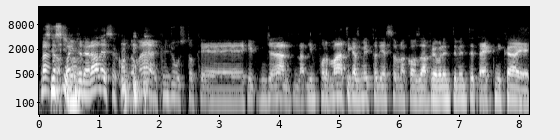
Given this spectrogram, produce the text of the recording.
Beh, sì, no, sì, poi no. in generale secondo me è anche giusto che, che in generale l'informatica smetta di essere una cosa prevalentemente tecnica e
